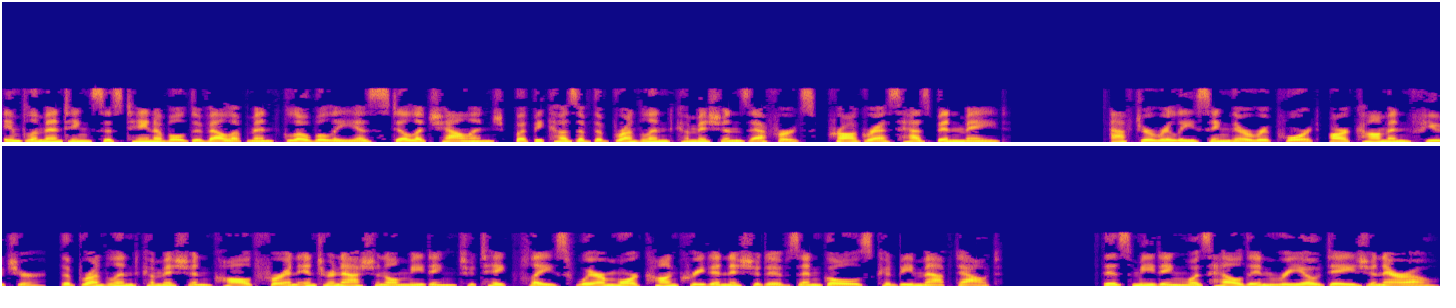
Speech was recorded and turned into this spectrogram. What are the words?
Implementing sustainable development globally is still a challenge, but because of the Brundtland Commission's efforts, progress has been made. After releasing their report, Our Common Future, the Brundtland Commission called for an international meeting to take place where more concrete initiatives and goals could be mapped out. This meeting was held in Rio de Janeiro,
